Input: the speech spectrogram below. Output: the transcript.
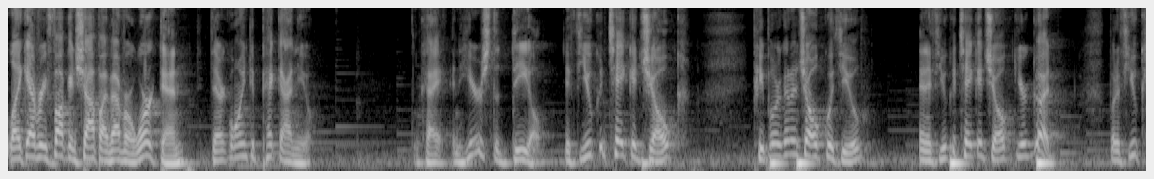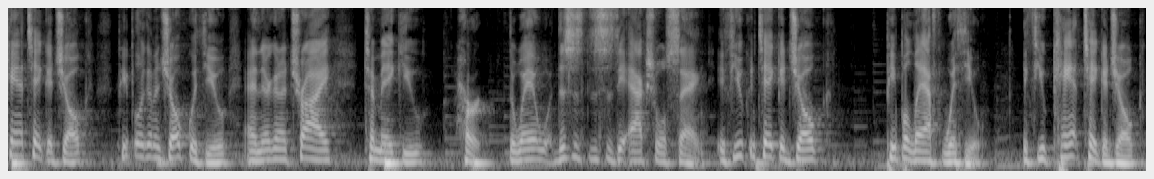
like every fucking shop I've ever worked in, they're going to pick on you. Okay. And here's the deal if you can take a joke, people are going to joke with you. And if you can take a joke, you're good. But if you can't take a joke, people are going to joke with you and they're going to try to make you hurt. The way it, this is this is the actual saying. If you can take a joke, people laugh with you. If you can't take a joke,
